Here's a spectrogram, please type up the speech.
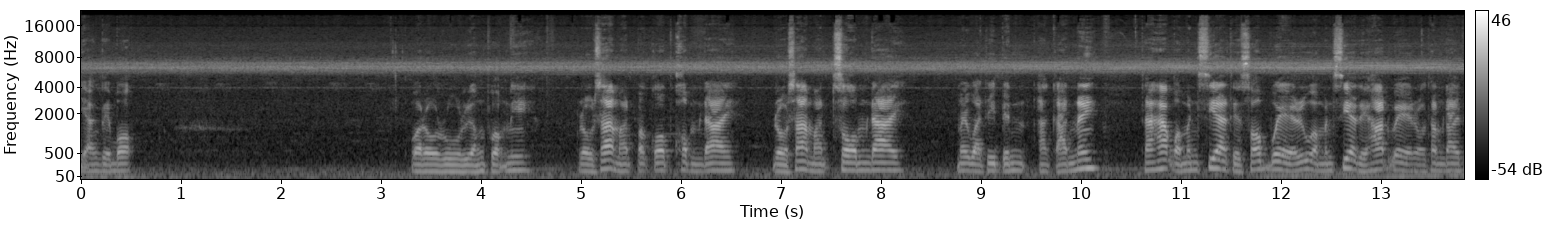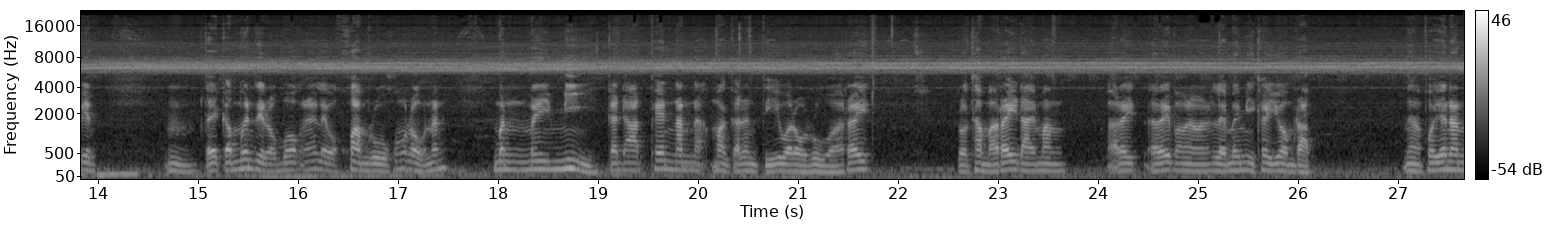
อย่างที่บอก ว่าเรารู้เรื่องพวกนี้ เราสามารถประกอบคอมได้ เราสามารถซ่อมได้ ไม่ว่าที่เป็นอาการไหนถ้าหากว่ามันเสียแต่ซอฟต์แวร์หรือว่ามันเสียแต่ฮาร์ดแวร์เราทำได้เพียน อืมแต่ก็เหมื่อนที่เราบอกนะเลยว่าความรู้ของเรานั้น มันไม่มีกระดาษแผ่นนั้นนะมาการันตีว่าเรารู้อะไร เราทำอะไรได้มั่งอะไรอะไรประมาณนั้นและไม่มีใครยอมรับนะเพราะฉะนั้น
